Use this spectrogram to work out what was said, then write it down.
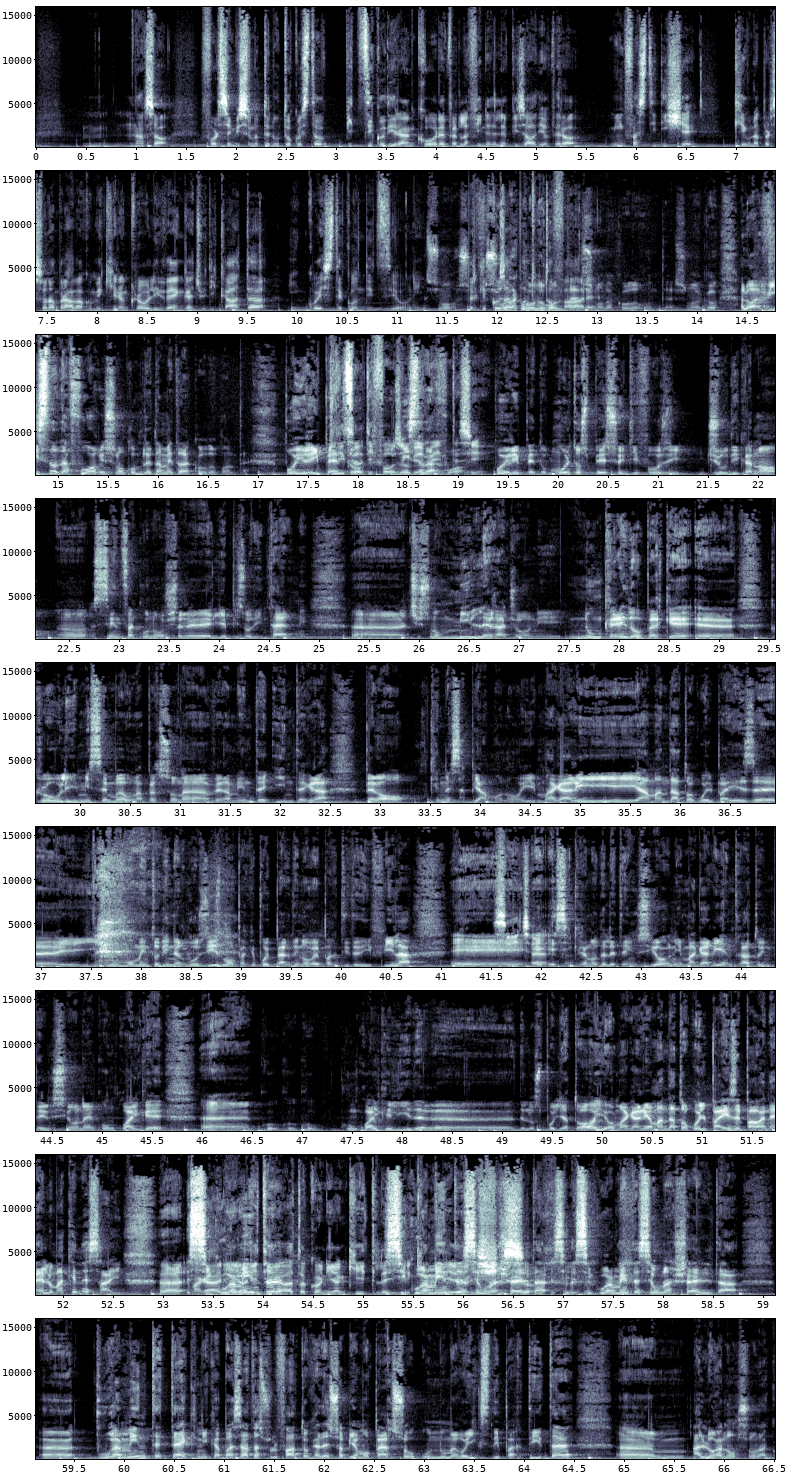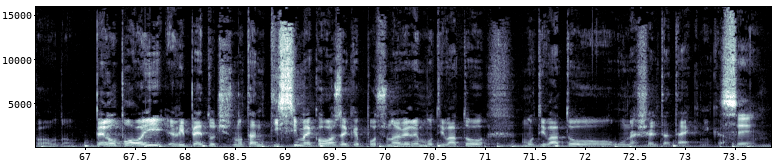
non so, forse mi sono tenuto questo pizzico di rancore per la fine dell'episodio, però mi infastidisce che una persona brava come Kieran Crowley venga giudicata in queste condizioni. Sono, Perché sono cosa ha potuto fare? Te, sono d'accordo con te. D'accordo. Allora, vista da fuori sono completamente d'accordo con te. Poi ripeto, da tifoso, ovviamente, fuori, sì. Poi ripeto, molto spesso i tifosi giudicano uh, senza conoscere gli episodi interni. Uh, ci sono mille ragioni. Non credo perché uh, Crowley mi sembra una persona veramente integra, però che ne sappiamo noi? Magari ha mandato a quel paese in un momento di nervosismo perché poi perdi nove partite di fila e, sì, certo. e, e si creano delle tensioni. Magari è entrato in tensione con qualche, eh, con, con qualche leader eh, dello spogliatoio, magari ha mandato a quel paese Pavanello, ma che ne sai? Eh, sicuramente con Ian Kitley. Sicuramente, se una scelta, sì, sicuramente se una scelta eh, puramente tecnica basata sul fatto che adesso abbiamo perso un numero X di partite, ehm, allora non sono d'accordo. Però poi, ripeto, ci sono tantissime cose che possono avere motivato, motivato una scelta tecnica. Sì.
